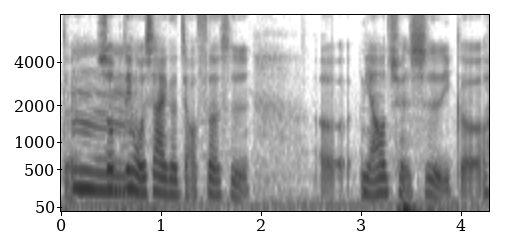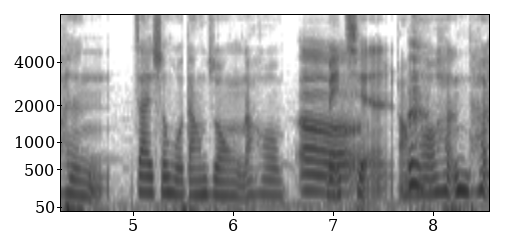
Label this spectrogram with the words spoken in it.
对，嗯说不定我下一个角色是呃，你要诠释一个很在生活当中，然后呃没，钱，然后很 很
